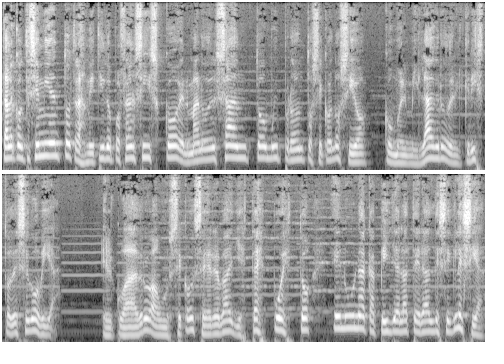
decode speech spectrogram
Tal acontecimiento, transmitido por Francisco, hermano del santo, muy pronto se conoció como el milagro del Cristo de Segovia, el cuadro aún se conserva y está expuesto en una capilla lateral de esa iglesia.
